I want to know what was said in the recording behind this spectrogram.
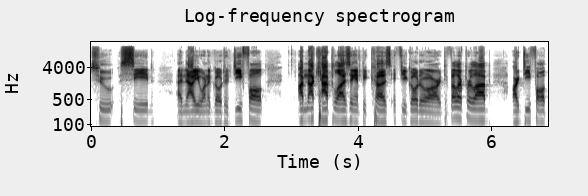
to scene and now you want to go to default. I'm not capitalizing it because if you go to our developer lab, our default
